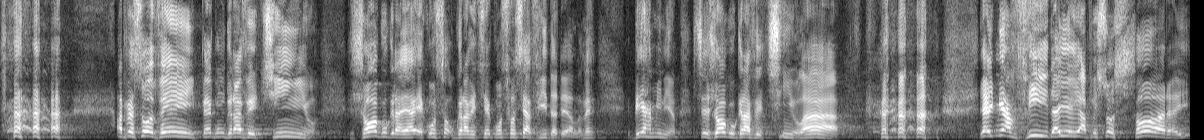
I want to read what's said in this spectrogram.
a pessoa vem, pega um gravetinho, joga o gravetinho, é como se, o gravetinho é como se fosse a vida dela, né? Bem as meninas. Você joga o gravetinho lá, e aí minha vida, aí a pessoa chora. E,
